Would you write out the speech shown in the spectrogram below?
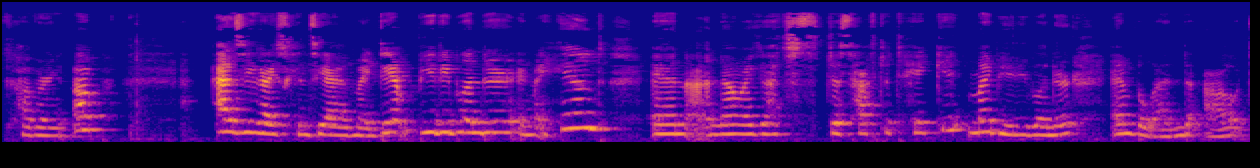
covering up. As you guys can see, I have my damp beauty blender in my hand, and now I just, have to take it, my beauty blender, and blend out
